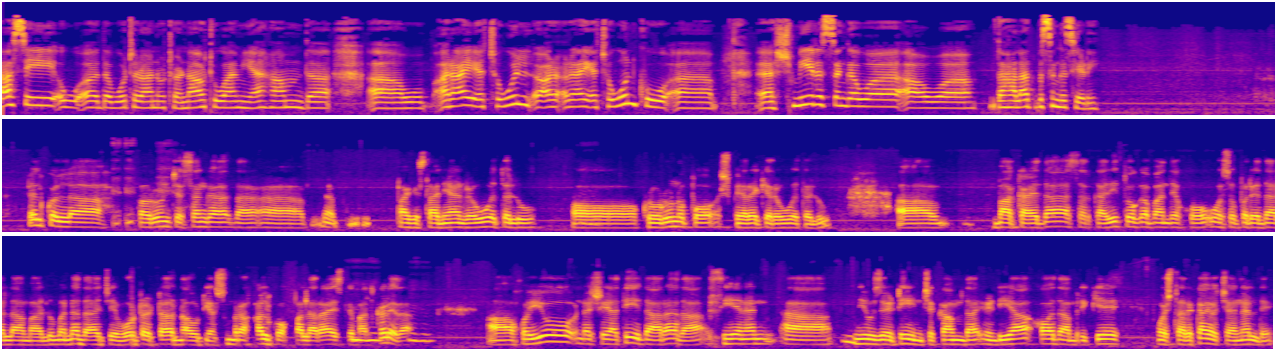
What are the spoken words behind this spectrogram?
تاسو د ووټرانو ټرن اوټ وایم یا هم د رائے چول رائے چونکو شمیر څنګه او د حالات بسنګ سیړي بالکل پرون چې څنګه د پاکستانیان راووتلو او کروڑونو په شمیره کې راووتلو باقاعده سرکاري توګه باندې خو اوس پرې دا لا معلومه نه ده چې ووټر ټرن اوټ یا څومره خلکو خپل رائے استعمال کړي ده خو یو نشریاتي اداره ده سی ان ان نیوز 18 چې کوم د انډیا او د امریکای مشترکه یو چینل دی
